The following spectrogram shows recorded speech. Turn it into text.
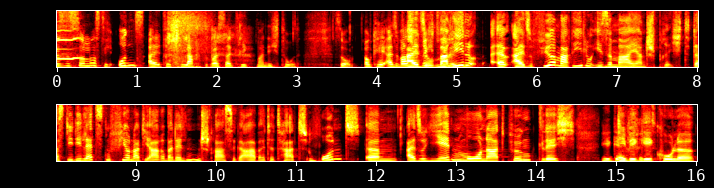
das ist so lustig. Uns alte Schlachtrösser kriegt man nicht tot. So, okay, also was Also, für Marie, sie? äh, also für Marie-Louise Mayan spricht, dass die die letzten 400 Jahre bei der Lindenstraße gearbeitet hat Mhm. und ähm, also jeden Monat pünktlich die. WG-Kohle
